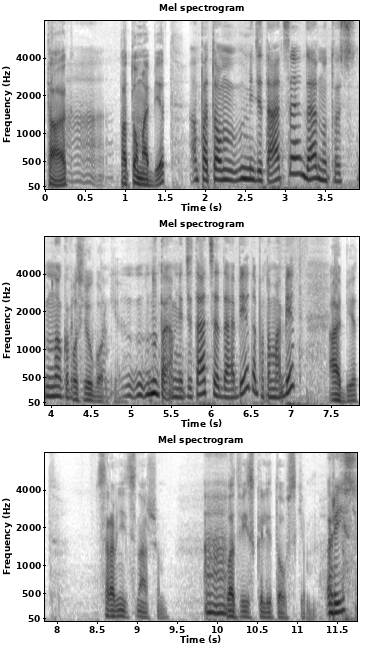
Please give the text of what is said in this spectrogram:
Так, А, потом обед. а потом медитация, да, ну, то есть много... После уборки. Ну, да, медитация до обеда, потом обед, А обед? Сравнить с нашим а, латвийско-литовским. рис.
